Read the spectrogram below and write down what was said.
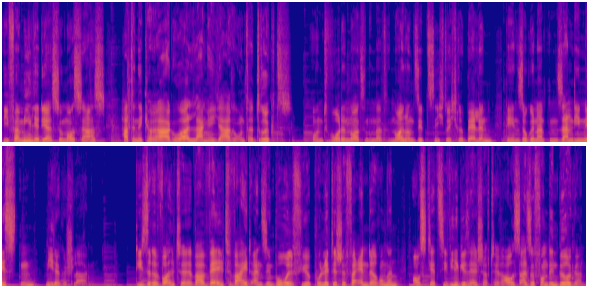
Die Familie der Somozas hatte Nicaragua lange Jahre unterdrückt und wurde 1979 durch Rebellen, den sogenannten Sandinisten, niedergeschlagen. Diese Revolte war weltweit ein Symbol für politische Veränderungen aus der Zivilgesellschaft heraus, also von den Bürgern.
